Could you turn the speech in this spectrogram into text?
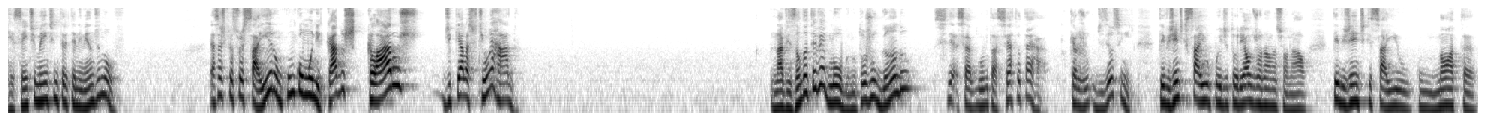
recentemente entretenimento de novo. Essas pessoas saíram com comunicados claros de que elas tinham errado. Na visão da TV Globo, não estou julgando se, a Globo está certa ou está errada. Quero dizer o seguinte: teve gente que saiu com o editorial do Jornal Nacional, teve gente que saiu com nota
